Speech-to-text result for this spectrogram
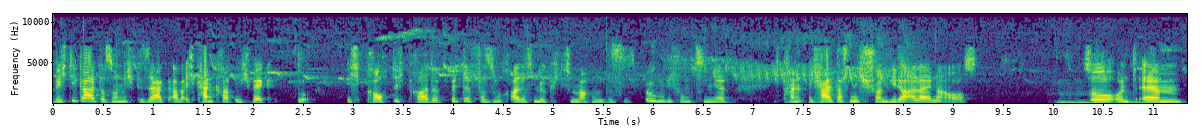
wichtiger, hat das noch nicht gesagt, aber ich kann gerade nicht weg. So, ich brauche dich gerade. Bitte versuch alles möglich zu machen, dass es irgendwie funktioniert. Ich kann, ich halte das nicht schon wieder alleine aus. Hm. So, und ähm,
